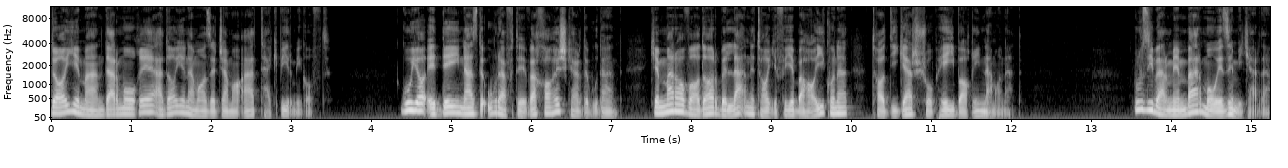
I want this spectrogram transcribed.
دایی من در موقع ادای نماز جماعت تکبیر می گفت گویا ادهی نزد او رفته و خواهش کرده بودند. که مرا وادار به لعن طایفه بهایی کند تا دیگر شبهی باقی نماند. روزی بر منبر موعظه می کردم.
